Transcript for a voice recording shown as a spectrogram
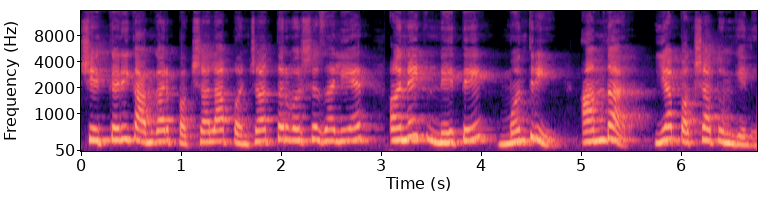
शेतकरी कामगार पक्षाला पंच्याहत्तर वर्ष झाली आहेत. अनेक नेते मंत्री आमदार या पक्षातून गेले.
